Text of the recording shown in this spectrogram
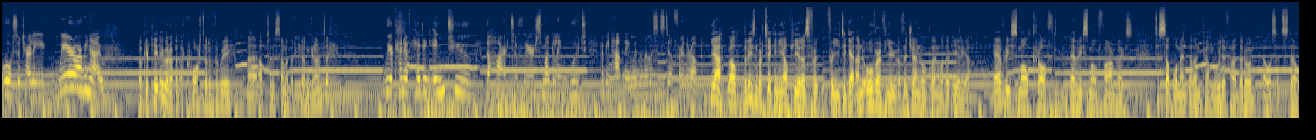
Oh, so Charlie, where are we now? Okay, Katie, we're about a quarter of the way uh, up to the summit of Cairngrantic. We're kind of heading into the heart of where smuggling would have been happening with an illicit still further up. Yeah, well, the reason we're taking you up here is for, for you to get an overview of the general Glenlivet area. Every small croft, every small farmhouse, to supplement their income, would have had their own illicit still.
